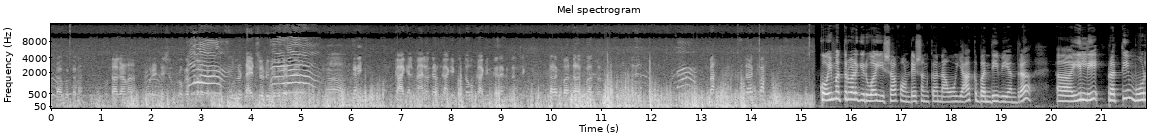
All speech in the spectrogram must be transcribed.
ಊಟ ಆಗುತ್ತಾನ ಆಗೋಣ orientation programme full tight schedule ಇರೋದೈತೆ ಕರಿ. ಕಾಗೆ, ಅಲ್ಲಿ ಮ್ಯಾಲೆ ಒಂದೆರಡು ಕಾಗೆ ಕೂತಾವು, ಕಾಗಿನ ಕರಿ ಅಂತ ಚೆಕ್ ತಳಕ್ ಬಾ ತಳಕ್ ಬಾ ಅಂತ. ಬಾ ಬಾ. ಕೊಯಮತ್ತೂರ್ ಒಳಗಿರುವ ಈಶಾ ಫೌಂಡೇಶನ್ಕ ನಾವು ಯಾಕೆ ಬಂದೀವಿ ಅಂದ್ರೆ ಇಲ್ಲಿ ಪ್ರತಿ ಮೂರು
